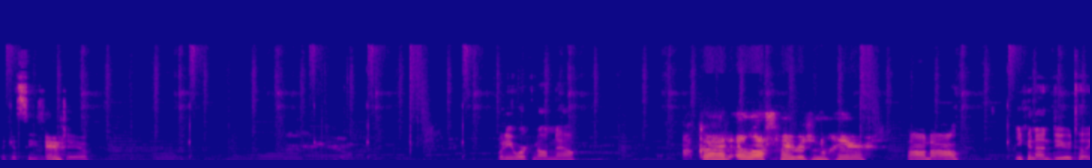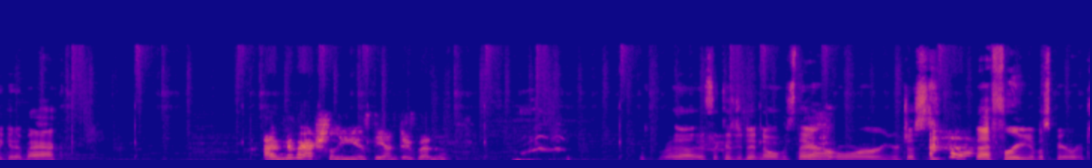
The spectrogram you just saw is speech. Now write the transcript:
like a season or Eh. two. What are you working on now? Oh god, I lost my original hair. Oh no! You can undo till you get it back. I've never actually used the undo button. Uh, is it because you didn't know it was there, or you're just that free of a spirit?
